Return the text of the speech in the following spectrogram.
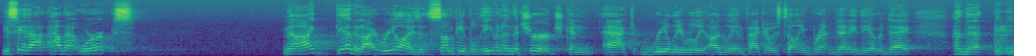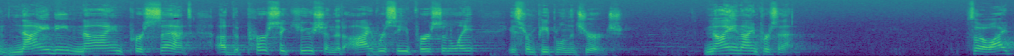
You see that, how that works? Now, I get it. I realize that some people, even in the church, can act really, really ugly. In fact, I was telling Brent Denny the other day that 99% of the persecution that I've received personally is from people in the church. 99%. So I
